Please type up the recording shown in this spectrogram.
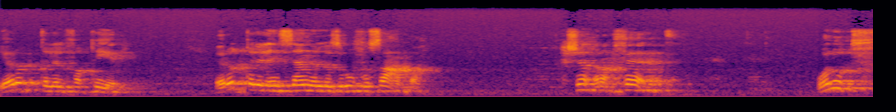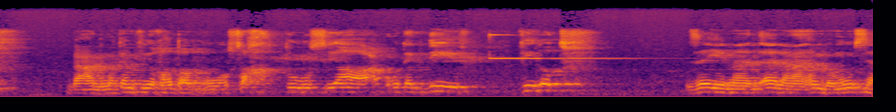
يرق للفقير يرق للإنسان اللي ظروفه صعبة. أحشاء رأفات ولطف. بعد ما كان في غضب وسخط وصياح وتجديف في لطف. زي ما اتقال عن أنبا موسى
